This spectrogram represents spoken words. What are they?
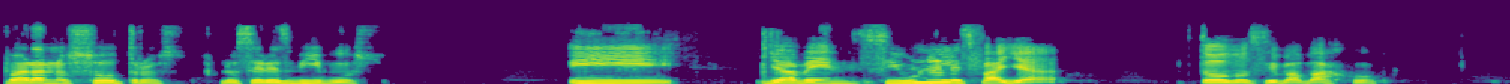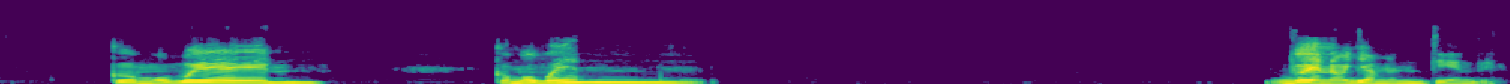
para nosotros, los seres vivos. Y ya ven, si una les falla, todo se va abajo. Como buen, como buen, bueno, ya me entienden.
